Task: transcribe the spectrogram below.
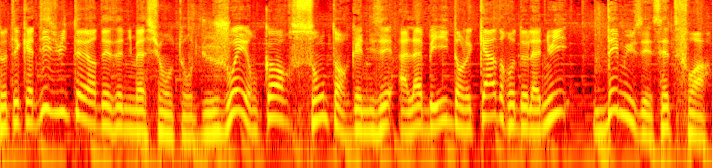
Notez qu'à 18h, des animations autour du jouet encore sont organisées à l'abbaye dans le cadre de la nuit des musées cette fois.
